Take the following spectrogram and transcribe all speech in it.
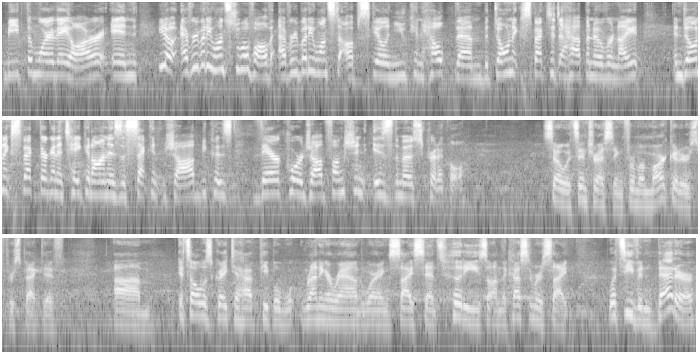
meet them where they are, and you know, everybody wants to evolve, everybody wants to upskill, and you can help them, but don't expect it to happen overnight, and don't expect they're going to take it on as a second job, because their core job function is the most critical. So it's interesting, from a marketer's perspective, um, it's always great to have people running around wearing Sisense hoodies on the customer site. What's even better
